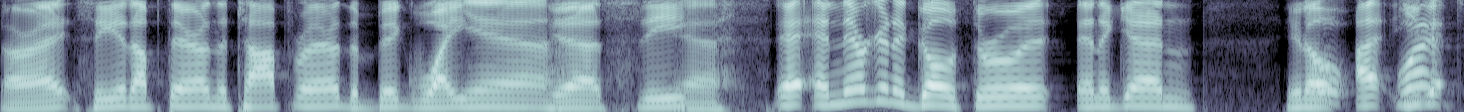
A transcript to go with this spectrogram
All right, see it up there on the top there, the big white. Yeah. yeah. See, Yeah. A- and they're gonna go through it. And again, you know, Oh, I, you what? got-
